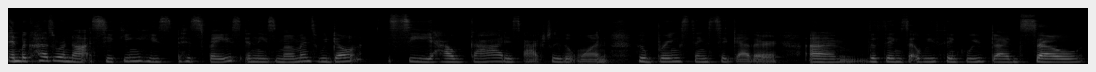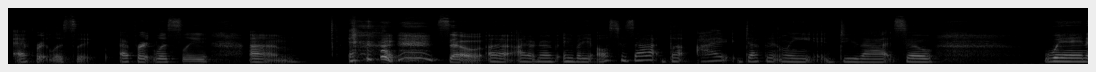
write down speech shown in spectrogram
and because we're not seeking his, his face in these moments, we don't see how God is actually the one who brings things together. Um, the things that we think we've done so effortlessly, effortlessly. Um, so uh, I don't know if anybody else does that, but I definitely do that. So when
